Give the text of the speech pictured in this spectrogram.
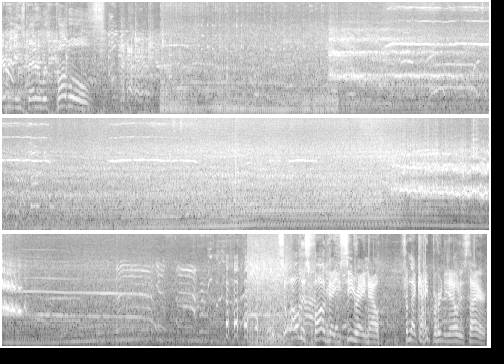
Everything's better with bubbles! So all this fog that you see right now from that guy burning out his tire,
